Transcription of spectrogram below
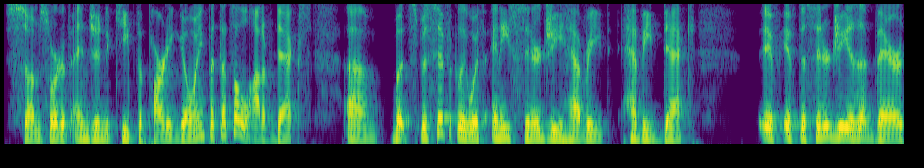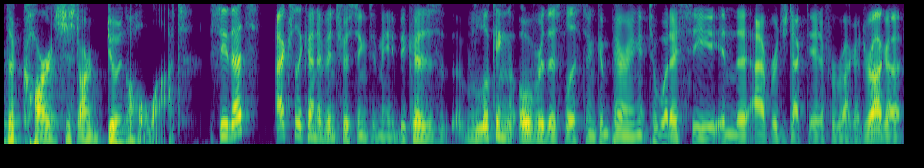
some sort of engine to keep the party going, but that's a lot of decks. Um, but specifically with any synergy heavy heavy deck, if if the synergy isn't there, the cards just aren't doing a whole lot. See, that's actually kind of interesting to me because looking over this list and comparing it to what I see in the average deck data for Raggadragga,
